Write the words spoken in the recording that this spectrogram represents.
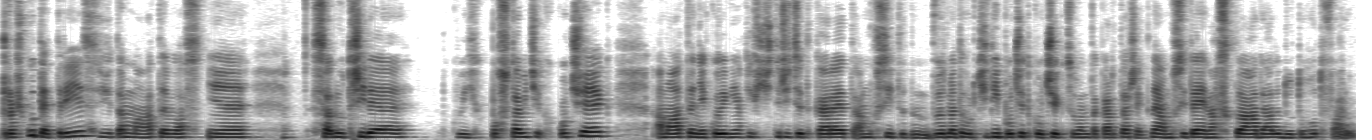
trošku Tetris, že tam máte vlastně sadu 3D takových postaviček koček a máte několik nějakých 40 karet a musíte, vezmete určitý počet koček, co vám ta karta řekne a musíte je naskládat do toho tvaru.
